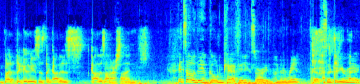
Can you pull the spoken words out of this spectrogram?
But the good news is that God is God is on our side. It's all a damn golden calf anyway. Sorry, I'm gonna rant half a second here, right?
